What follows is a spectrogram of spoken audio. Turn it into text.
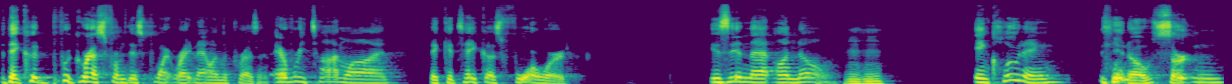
that could progress from this point right now in the present. Every timeline that could take us forward is in that unknown, mm-hmm. including, you know, certain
